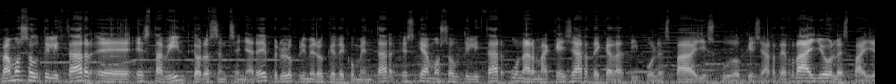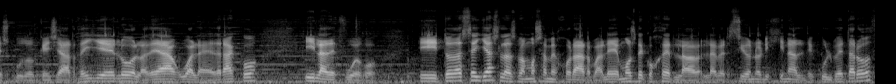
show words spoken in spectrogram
vamos a utilizar eh, esta build que ahora os enseñaré, pero lo primero que he de comentar es que vamos a utilizar un arma Kejar de cada tipo, la espada y escudo Kejar de rayo, la espada y escudo Kejar de hielo, la de agua, la de draco y la de fuego. Y todas ellas las vamos a mejorar, ¿vale? Hemos de coger la, versión original de Kulbetaroth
